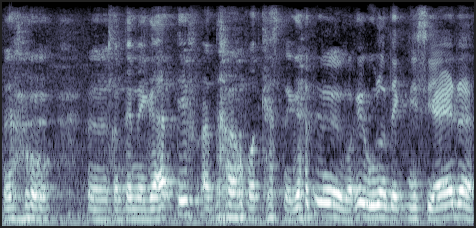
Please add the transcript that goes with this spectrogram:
eh, konten negatif atau podcast negatif. Makanya gue bilang teknisi aja dah.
